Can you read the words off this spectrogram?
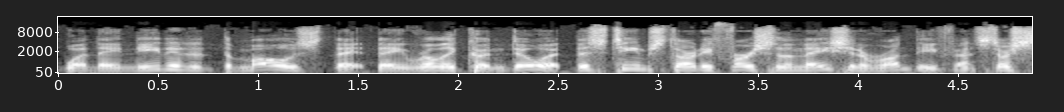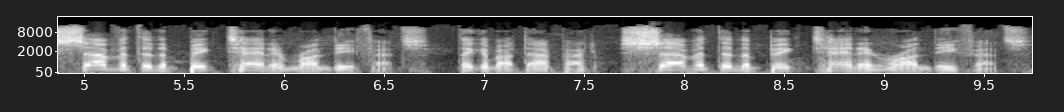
when they needed it the most, they, they really couldn't do it. This team's 31st in the nation in run defense. They're seventh in the Big Ten in run defense. Think about that, Patrick. Seventh in the Big Ten in run defense.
